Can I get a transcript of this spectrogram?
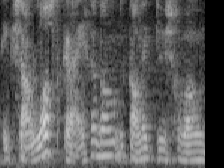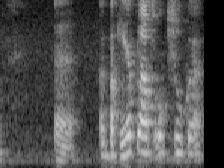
ik zou last krijgen, dan kan ik dus gewoon uh, een parkeerplaats opzoeken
